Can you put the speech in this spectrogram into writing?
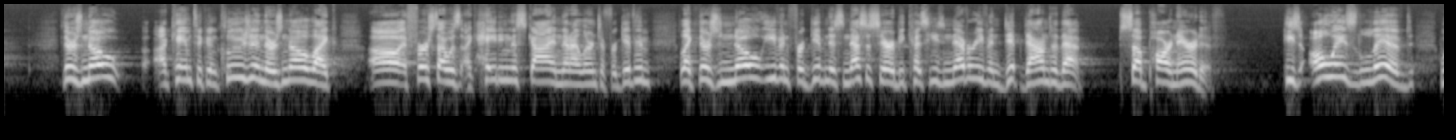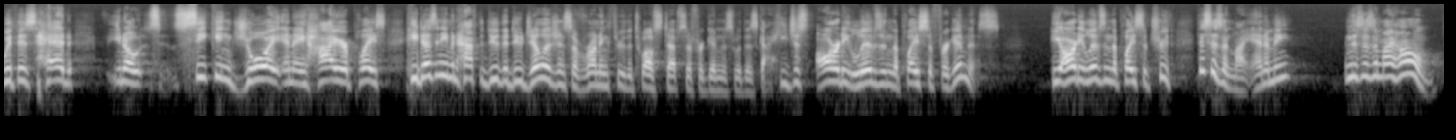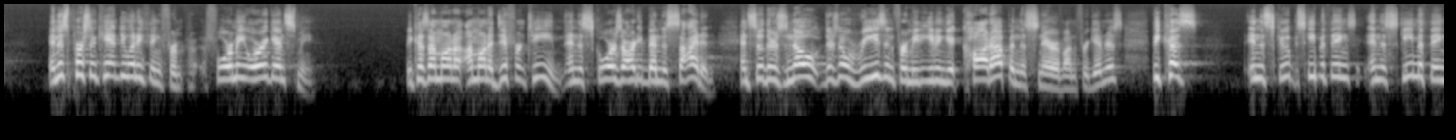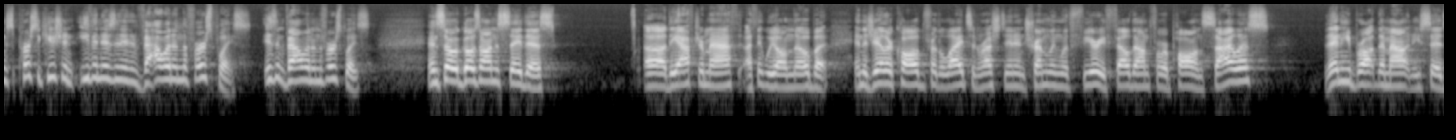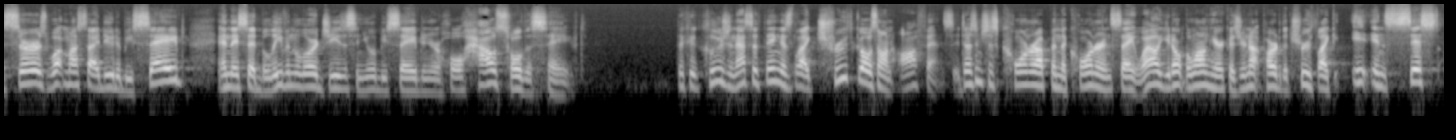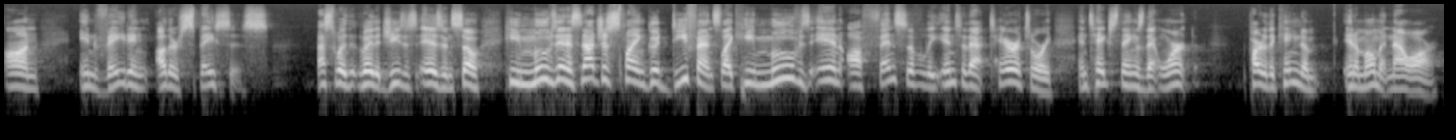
There's no I came to conclusion. There's no like, oh, at first I was like hating this guy and then I learned to forgive him. Like there's no even forgiveness necessary because he's never even dipped down to that subpar narrative. He's always lived with his head, you know, seeking joy in a higher place. He doesn't even have to do the due diligence of running through the 12 steps of forgiveness with this guy. He just already lives in the place of forgiveness. He already lives in the place of truth. This isn't my enemy, and this isn't my home. And this person can't do anything for, for me or against me because I'm on, a, I'm on a different team and the score's already been decided. And so there's no, there's no reason for me to even get caught up in the snare of unforgiveness because in the scheme of things, in the scheme of things, persecution even isn't invalid in the first place. Isn't valid in the first place. And so it goes on to say this. Uh, the aftermath, I think we all know, but and the jailer called for the lights and rushed in, and trembling with fear, he fell down for Paul and Silas. Then he brought them out and he said, Sirs, what must I do to be saved? And they said, Believe in the Lord Jesus, and you will be saved, and your whole household is saved the conclusion. That's the thing is like truth goes on offense. It doesn't just corner up in the corner and say, well, you don't belong here because you're not part of the truth. Like it insists on invading other spaces. That's the way that Jesus is. And so he moves in. It's not just playing good defense, like he moves in offensively into that territory and takes things that weren't part of the kingdom in a moment now are.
